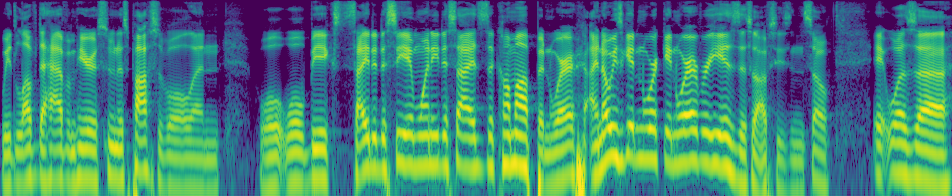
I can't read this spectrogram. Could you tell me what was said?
we'd love to have him here as soon as possible, and we'll we'll be excited to see him when he decides to come up and where I know he's getting work in wherever he is this offseason. So it was uh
